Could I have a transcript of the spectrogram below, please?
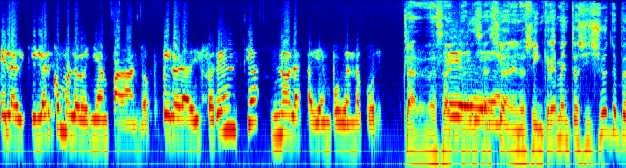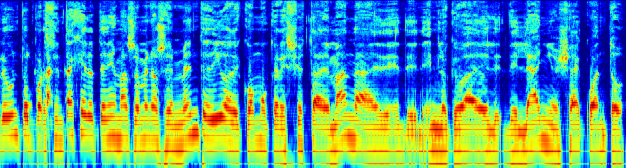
el alquiler como lo venían pagando, pero la diferencia no la estarían pudiendo cubrir. Claro, las actualizaciones, eh, los incrementos. Si yo te pregunto un porcentaje, ¿lo tenés más o menos en mente, digo, de cómo creció esta demanda en lo que va del, año ya? ¿Cuánto,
